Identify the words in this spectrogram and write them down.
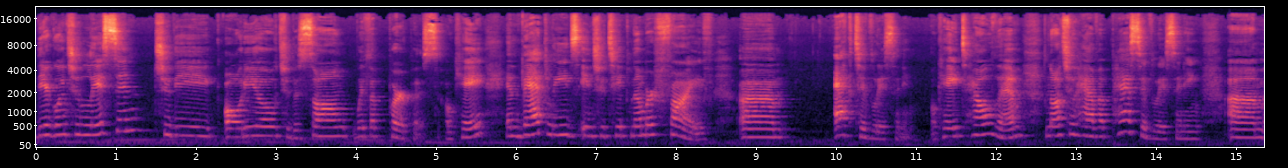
they're going to listen to the audio to the song with a purpose okay? And that leads into tip number five um, active listening okay? Tell them not to have a passive listening um,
